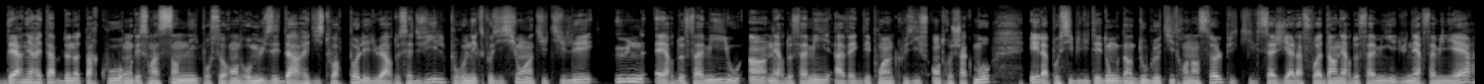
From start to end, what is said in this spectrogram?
Dernière étape de notre parcours, on descend à Saint-Denis pour se rendre au musée d'art et d'histoire Paul Éluard de cette ville pour une exposition intitulée une aire de famille ou un aire de famille avec des points inclusifs entre chaque mot et la possibilité donc d'un double titre en un seul puisqu'il s'agit à la fois d'un aire de famille et d'une aire familière.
